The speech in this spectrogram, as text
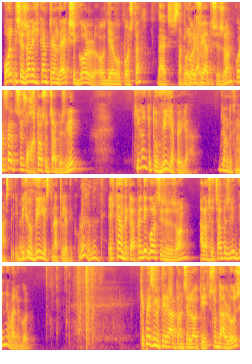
Όλη τη σεζόν έχει κάνει 36 γκολ ο Ντιέγο Κώστα. Εντάξει, στα Η πολύ κορυφαία καλά. του σεζόν. Κορυφαία του σεζόν. 8 στο Champions League. Και είχαν και το Βίγια, παιδιά. Δεν ξέρω αν το θυμάστε. Υπήρχε ο Βίγιας στην Ατλέτικο. Ναι, ναι. Έχει κάνει 15 γκολ στη σεζόν, αλλά στο Champions League δεν έβαλε γκολ. Και παίζει με τη Real του Αντσελότη στον Ταλούζ.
